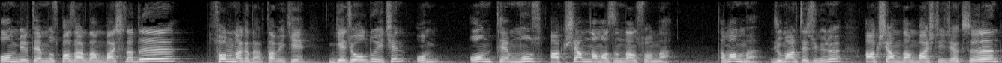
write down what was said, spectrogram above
11 Temmuz pazardan başladı sonuna kadar. Tabii ki gece olduğu için 10, 10 Temmuz akşam namazından sonra. Tamam mı? Cumartesi günü akşamdan başlayacaksın.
